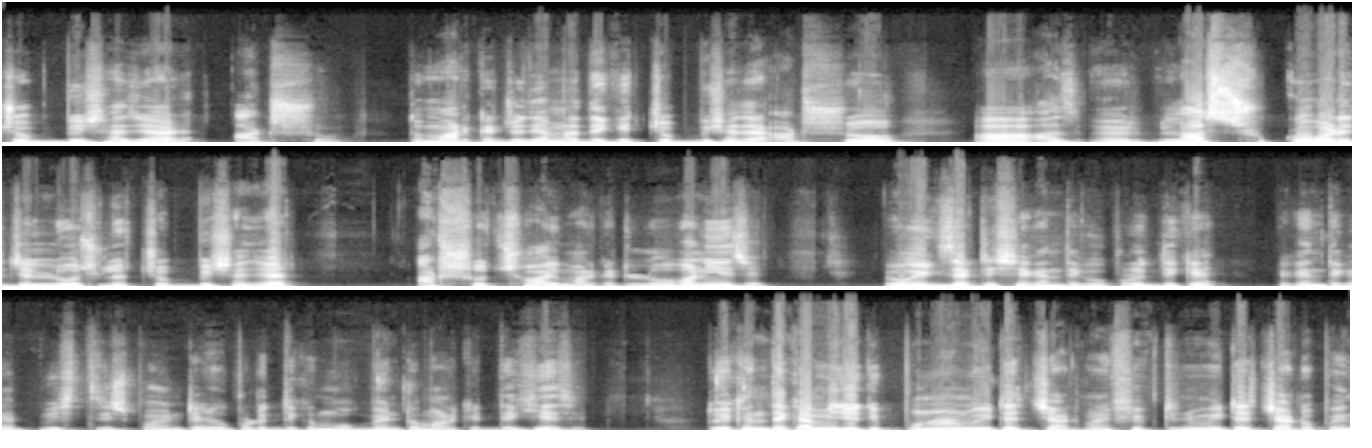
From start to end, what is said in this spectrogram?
চব্বিশ হাজার আটশো। তো মার্কেট যদি আমরা দেখি চব্বিশ হাজার আটশো লাস্ট শুক্রবারের যে লো ছিল চব্বিশ হাজার আটশো ছয় মার্কেট লো বানিয়েছে এবং এক্স্যাক্টলি সেখান থেকে উপরের দিকে, এখান থেকে বিশ ত্রিশ পয়েন্টের উপরের দিকে মুভমেন্টও মার্কেট দেখিয়েছে। তো এখান থেকে আমি যদি পনেরো মিনিটের চার্ট মানে ফিফটিন মিনিটের চার্ট ওপেন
